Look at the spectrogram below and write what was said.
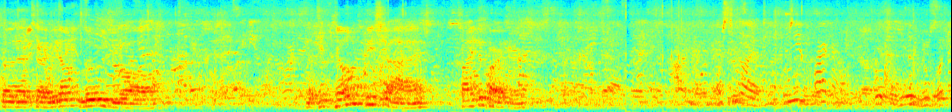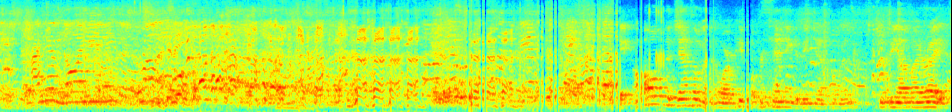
so that uh, we don't lose you all. So don't be shy. Find a partner. What's the matter? We need a partner. I have no idea either. Come Okay, All the gentlemen, or people pretending to be gentlemen, should be on my right.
